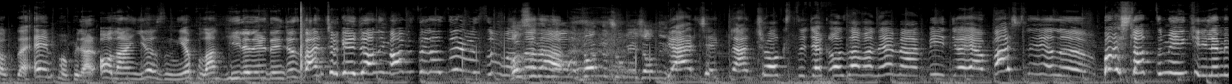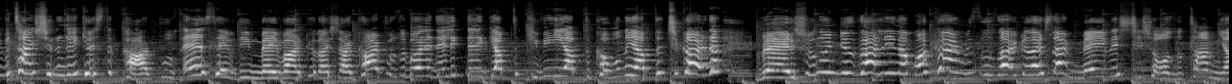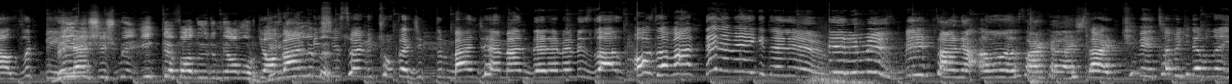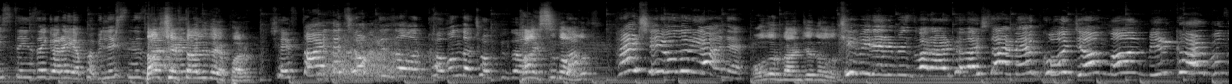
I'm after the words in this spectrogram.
TikTok'ta en popüler olan yazın yapılan hileleri deneyeceğiz. Ben çok heyecanlıyım abi sen hazır mısın bunlara? Hazırım Yağmur ben de çok heyecanlıyım. Gerçekten çok sıcak. O zaman hemen videoya başlayalım. Başlattım ilk hilemi. Bir tane şırıngayı kestik. Karpuz en sevdiğim meyve arkadaşlar. Karpuzu böyle delik delik yaptı. Kiviyi yaptı. Kavunu yaptı. Çıkardı. Ve şunun güzelliğine bakar mısınız arkadaşlar? Meyve şiş oldu. Tam yazlık bir. Meyve şişme ilk defa duydum Yağmur. Ya ben Deneyelim bir mi? şey söyleyeyim çok acıktım. Bence hemen denememiz lazım. O zaman denemeye gidelim. Birimiz bir tane ananas arkadaşlar. Kivi tabii ki de bunu isteğinize göre yapabilirsiniz. Ben şeftali de yaparım. Şeftali de çok güzel olur. Kavun da çok güzel olur. Kayısı da olur. Her şey olur yani. Olur bence de olur. Kivilerimiz var arkadaşlar ve kocaman bir karpuzumuz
